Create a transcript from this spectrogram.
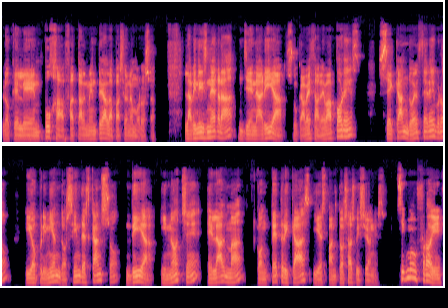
lo que le empuja fatalmente a la pasión amorosa. La bilis negra llenaría su cabeza de vapores, secando el cerebro y oprimiendo sin descanso día y noche el alma con tétricas y espantosas visiones. Sigmund Freud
